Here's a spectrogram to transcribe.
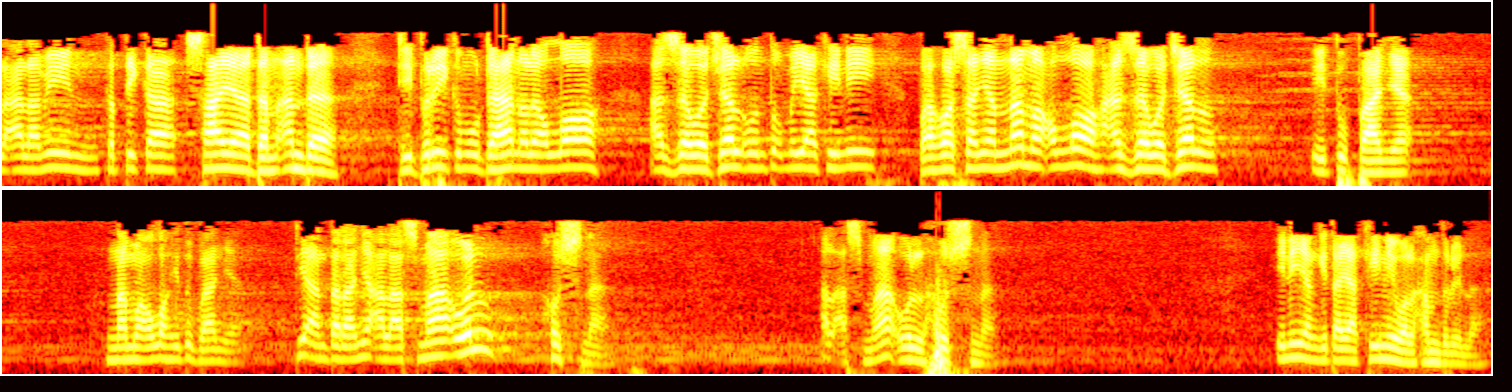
alamin ketika saya dan Anda diberi kemudahan oleh Allah Azza wa Jal untuk meyakini bahwasanya nama Allah Azza wa Jal itu banyak. Nama Allah itu banyak. Di antaranya al-asmaul husna. Al-asmaul husna. Ini yang kita yakini walhamdulillah.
